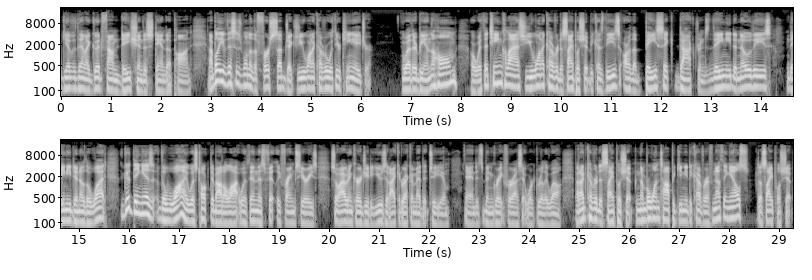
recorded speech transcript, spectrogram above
give them a good foundation to stand upon. And I believe this is one of the first subjects you want to cover with your teenager whether it be in the home or with a teen class, you want to cover discipleship because these are the basic doctrines. They need to know these. They need to know the what. The good thing is, the why was talked about a lot within this Fitly Frame series, so I would encourage you to use it. I could recommend it to you, and it's been great for us. It worked really well. But I'd cover discipleship. Number one topic you need to cover, if nothing else, discipleship.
